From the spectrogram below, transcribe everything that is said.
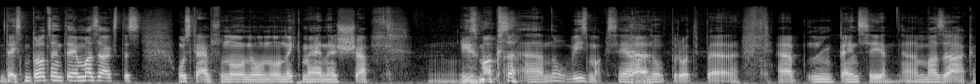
10% mazāks tas uzkrājums un, un, un, un ikmēneša. Izmaksa? Nu, izmaksa, jā, jā. Nu, proti, pensija mazāka.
